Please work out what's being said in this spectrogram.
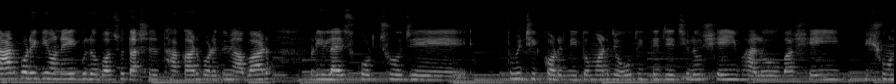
তারপরে কি অনেকগুলো বছর তার সাথে থাকার পরে তুমি আবার রিয়েলাইজ করছ যে তুমি ঠিক করনি। তোমার যে অতীতে যে ছিল সেই ভালো বা সেই ভীষণ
